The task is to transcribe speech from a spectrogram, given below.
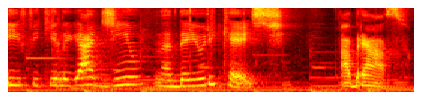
e fique ligadinho na DeYuriCast. Abraço!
